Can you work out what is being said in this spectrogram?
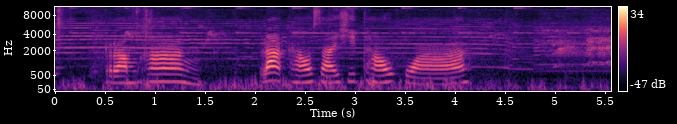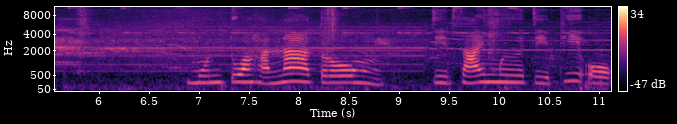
ก รำข้าง ลากเท้าซ้ายชิดเท้าขวา หมุนตัวหันหน้าตรง จีบซ้ายมือจีบที่อก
